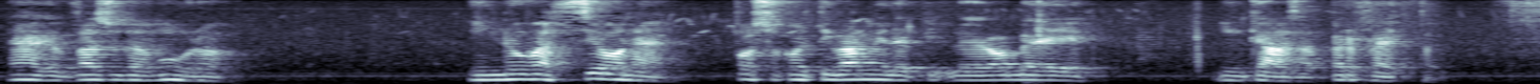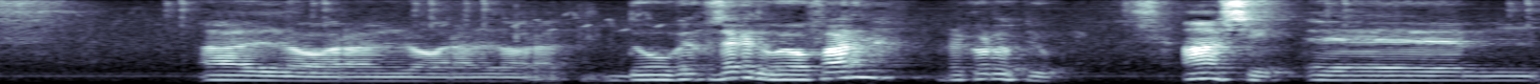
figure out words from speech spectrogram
Eh, vaso da muro. Innovazione. Posso coltivarmi le, le robe in casa, perfetto. Allora, allora, allora. Dove... Cos'è che dovevo fare? Non ricordo più. Ah sì, ehm...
